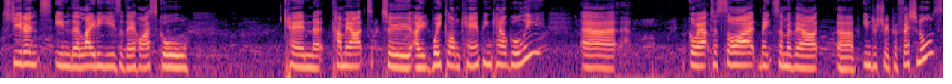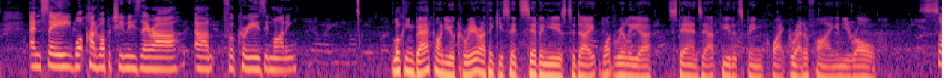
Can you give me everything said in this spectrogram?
students in the later years of their high school can come out to a week long camp in Kalgoorlie, uh, go out to site, meet some of our uh, industry professionals, and see what kind of opportunities there are um, for careers in mining. Looking back on your career, I think you said seven years to date. What really uh, stands out for you that's been quite gratifying in your role? So,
